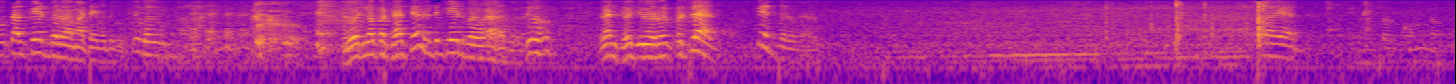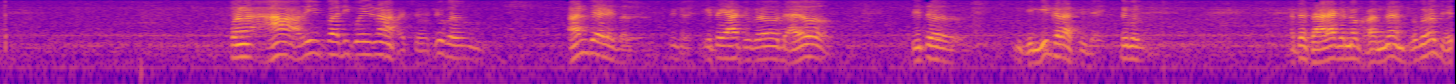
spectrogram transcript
પોતાનું પેટ ભરવા માટે બધું. શું કહ્યું રોજ નો પ્રસાદ છે ને, તે પેટ ભરવા શું? રણછોડજી નો રોજ પ્રસાદ, પેટ ભરવા પણ આ આવી પાછી કોઈ ના હશો શું કહ્યું અનબેરેબલ એ તો આ છોકરાઓ ડાયો નહીં તો જિંદગી ખરાબ થઈ જાય. શું કહ્યું આ તો સારા ઘરનો ખાનદાન છોકરો છે.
